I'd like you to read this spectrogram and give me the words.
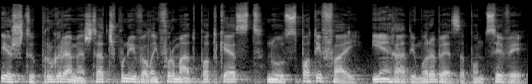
Este programa está disponível em formato podcast no Spotify e em radiomorabeza.cv.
